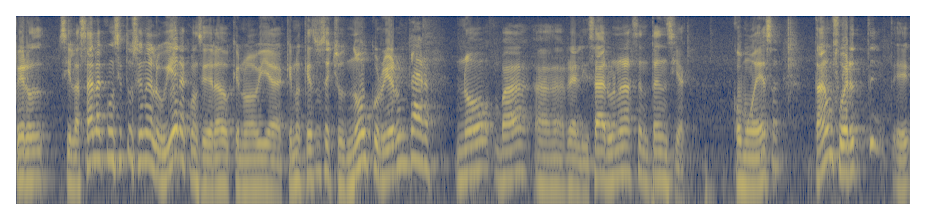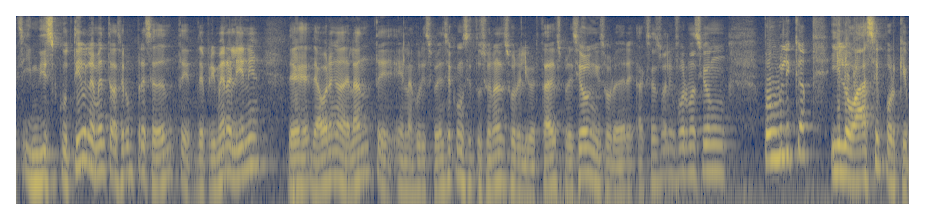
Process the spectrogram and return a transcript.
Pero si la sala constitucional hubiera considerado que no había, que no, que esos hechos no ocurrieron, claro. no va a realizar una sentencia como esa tan fuerte, eh, indiscutiblemente va a ser un precedente de primera línea de, ahora en adelante en la jurisprudencia constitucional sobre libertad de expresión y sobre acceso a la información pública, y lo hace porque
